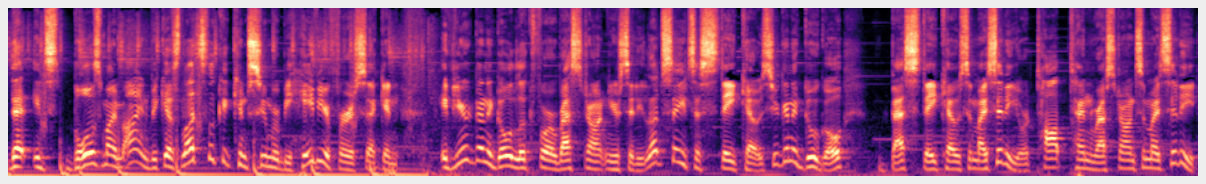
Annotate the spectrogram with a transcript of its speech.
that it blows my mind because let's look at consumer behavior for a second. If you're to go look for a restaurant in your city, let's say it's a steakhouse, you're to Google best steakhouse in my city or top 10 restaurants in my city.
